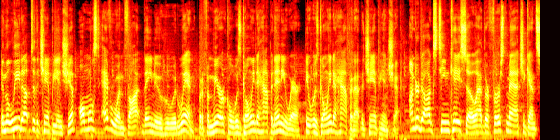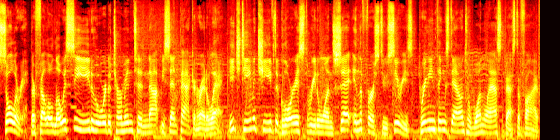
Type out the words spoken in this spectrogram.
In the lead up to the championship, almost everyone thought they knew who would win, but if a miracle was going to happen anywhere, it was going to happen at the championship. Underdogs Team Queso had their first match against Solary, their fellow lowest seed who were determined to not not be sent packing right away. Each team achieved a glorious 3-1 set in the first two series, bringing things down to one last best of five.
